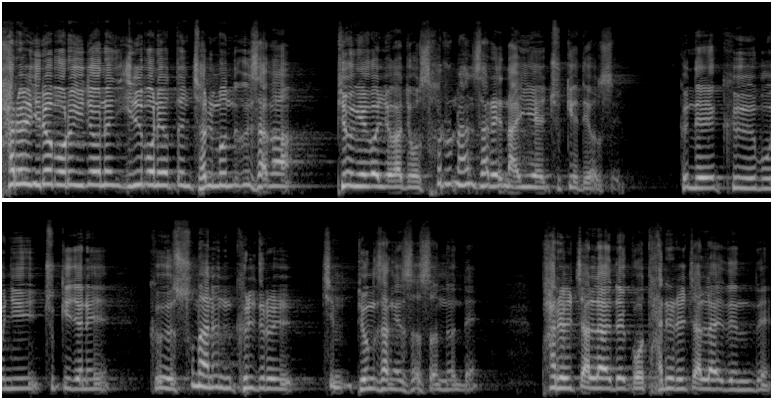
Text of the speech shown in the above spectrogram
팔을 잃어버리기 전에 일본의 어떤 젊은 의사가 병에 걸려가지고 31살의 나이에 죽게 되었어요. 근데 그분이 죽기 전에 그 수많은 글들을 병상에서 썼는데 팔을 잘라야 되고 다리를 잘라야 되는데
